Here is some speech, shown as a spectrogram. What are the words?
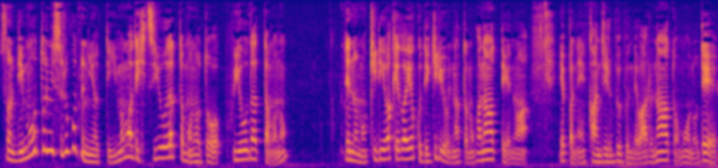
そのリモートにすることによって今まで必要だったものと不要だったものってのの切り分けがよくできるようになったのかなっていうのは、やっぱね、感じる部分ではあるなと思うので、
